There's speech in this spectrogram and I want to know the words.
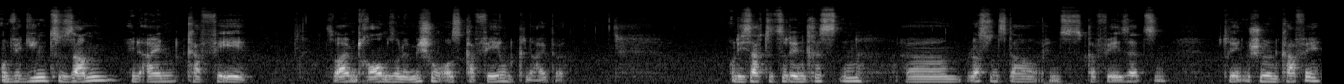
und wir gingen zusammen in ein Café. Es war im Traum so eine Mischung aus Café und Kneipe. Und ich sagte zu den Christen, äh, lasst uns da ins Café setzen, trinken schönen Kaffee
